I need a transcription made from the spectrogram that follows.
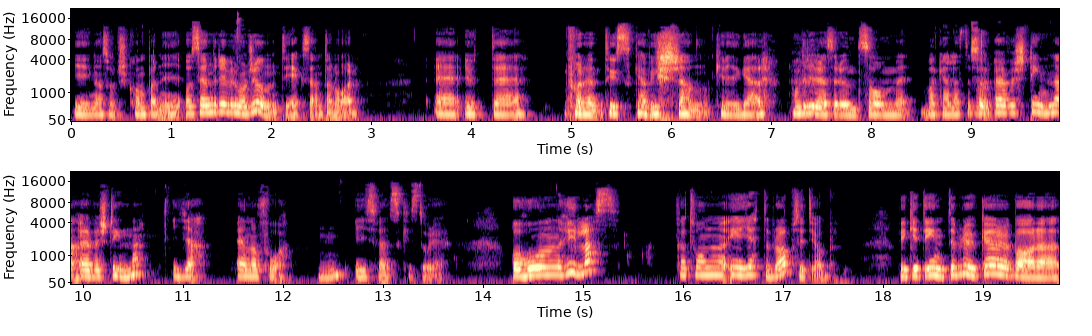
i någon sorts kompani. Och sen driver hon runt i x antal år. Eh, ute på den tyska vischan och krigar. Hon driver alltså runt som, vad kallas det för? Som överstinna. Överstinna. Ja, en av få Mm. i svensk historia. Och hon hyllas för att hon är jättebra på sitt jobb. Vilket inte brukar vara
